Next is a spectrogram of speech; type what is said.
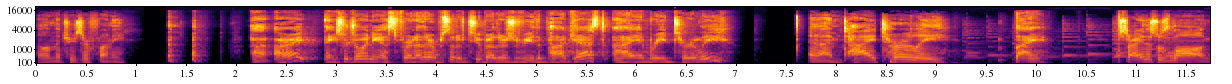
Elementaries are funny. Uh, all right. Thanks for joining us for another episode of Two Brothers Review the podcast. I am Reed Turley. And I'm Ty Turley. Bye. Sorry this was long.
